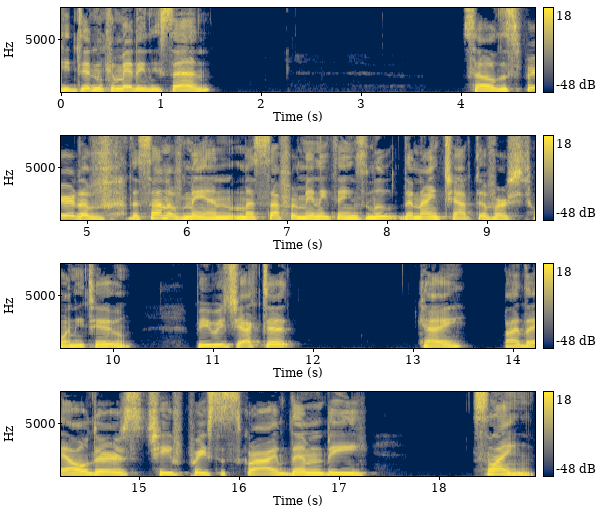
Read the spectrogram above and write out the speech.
he didn't commit any sin. So the spirit of the Son of Man must suffer many things. Luke the ninth chapter, verse twenty-two, be rejected. Okay, by the elders, chief priests, scribe, then be slain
